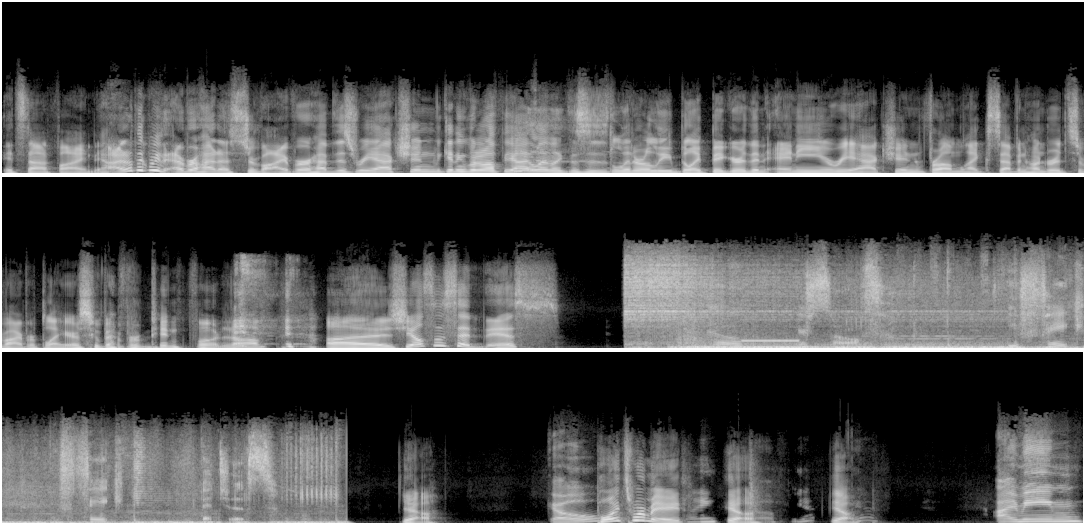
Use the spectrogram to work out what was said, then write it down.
It's not fine. I don't think we've ever had a survivor have this reaction getting voted off the island. Like this is literally like bigger than any reaction from like 700 survivor players who've ever been voted off. Uh, she also said this. Go yourself. You fake, fake bitches. Yeah. go. Points were made. Like Yeah. yeah. Yeah. I mean,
